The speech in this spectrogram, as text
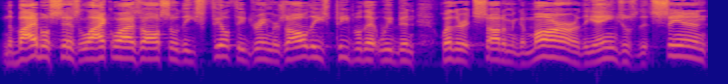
And the Bible says likewise also these filthy dreamers, all these people that we've been, whether it's Sodom and Gomorrah or the angels that sin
